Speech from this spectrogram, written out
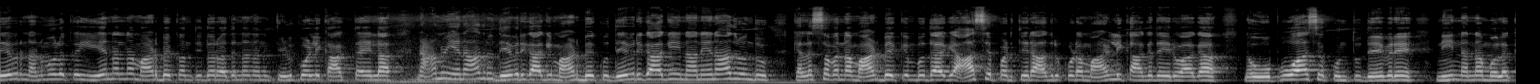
ದೇವರು ನನ್ನ ಮೂಲಕ ಏನನ್ನ ಮಾಡಬೇಕು ಅಂತಿದ್ದಾರೋ ಅದನ್ನು ನನಗೆ ತಿಳ್ಕೊಳ್ಳಿಕ್ಕೆ ಆಗ್ತಾ ಇಲ್ಲ. ನಾನು ಏನಾದರೂ ದೇವರಿಗಾಗಿ ಮಾಡಬೇಕು, ದೇವರಿಗಾಗಿ ನಾನೇನಾದರೂ ಒಂದು ಕೆಲಸವನ್ನು ಮಾಡಬೇಕೆಂಬುದಾಗಿ ಆಸೆ ಪಡ್ತೀರಾ? ಆದರೂ ಕೂಡ ಮಾಡ್ಲಿಕ್ಕೆ ಆಗದೇ ಇರುವಾಗ ನಾವು ಉಪವಾಸ ಕುಂತು, ದೇವರೇ, ನೀನು ನನ್ನ ಮೂಲಕ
